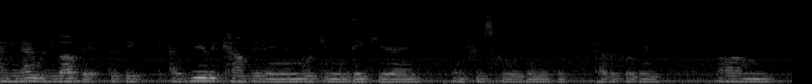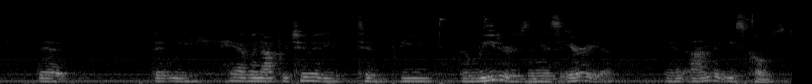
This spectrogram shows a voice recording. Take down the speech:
I mean, I would love that that they are really competent in working in daycare and, and preschools and infant toddler programs. Um, that that we have an opportunity to be the leaders in this area in, on the East Coast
